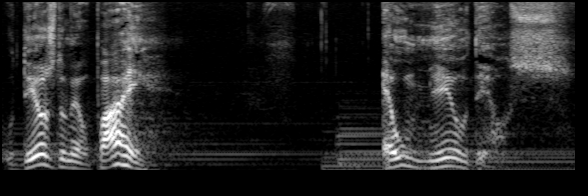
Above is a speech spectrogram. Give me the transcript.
o Deus do meu pai é o meu Deus.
